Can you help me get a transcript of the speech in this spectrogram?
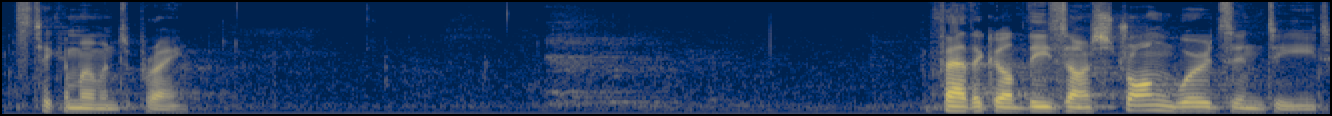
Let's take a moment to pray. Father God, these are strong words indeed,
